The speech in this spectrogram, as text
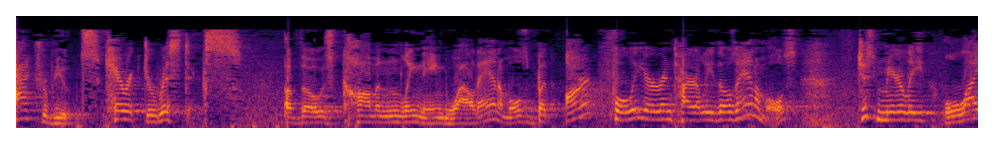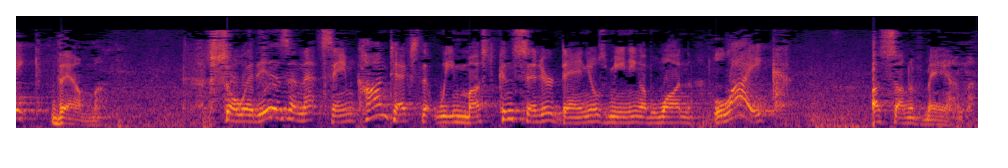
attributes, characteristics of those commonly named wild animals, but aren't fully or entirely those animals, just merely like them. So it is in that same context that we must consider Daniel's meaning of one like a son of man.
